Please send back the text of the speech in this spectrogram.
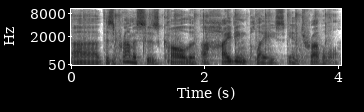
Uh, this promise is called a hiding place in trouble.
